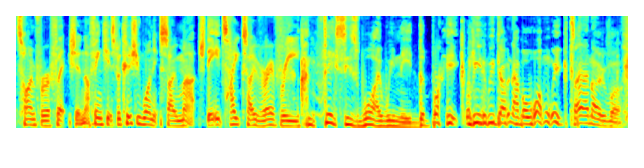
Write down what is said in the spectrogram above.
time for reflection. I think it's because you want it so much that it takes over every. And this is why we need the break. We, we don't have a one week turnover.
